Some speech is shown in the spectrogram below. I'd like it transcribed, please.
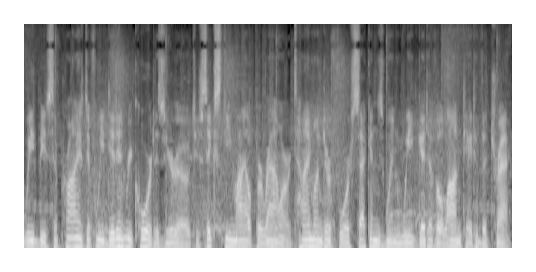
we'd be surprised if we didn't record a 0 to 60 mile per hour time under 4 seconds when we get a Volante to the track.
